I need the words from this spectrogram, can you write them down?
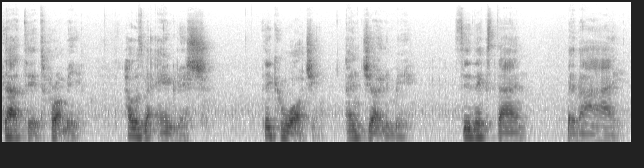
that's it from me. How was my English? Thank you for watching and joining me. See you next time. Bye bye.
